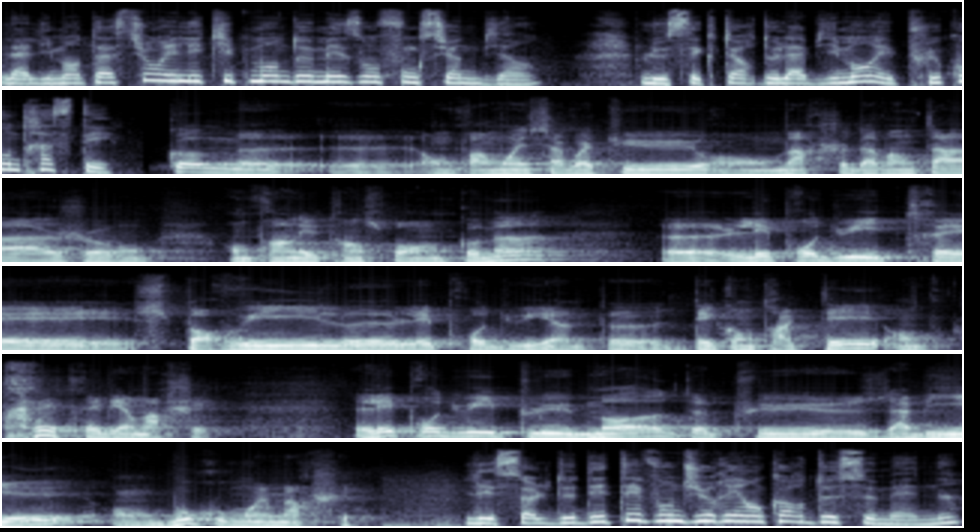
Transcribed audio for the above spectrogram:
L'alimentation et l'équipement de maison fonctionnent bien. Le secteur de l'habillement est plus contrasté. Comme euh, on prend moins sa voiture, on marche davantage, on prend les transports en commun, euh, les produits très sport-ville, les produits un peu décontractés ont très très bien marché. Les produits plus modes, plus habillés ont beaucoup moins marché. Les soldes d'été vont durer encore deux semaines,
